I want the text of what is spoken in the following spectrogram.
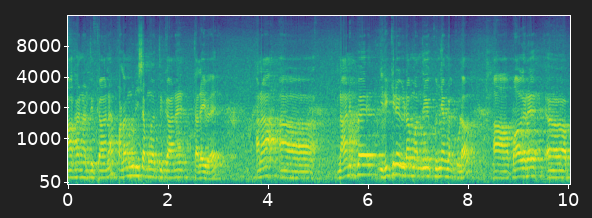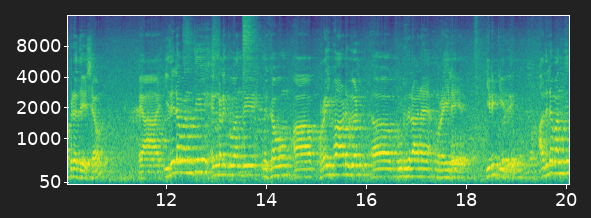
மாகாணத்துக்கான பழங்குடி சமூகத்துக்கான தலைவர். ஆனால் நான் இப்போ இருக்கிற இடம் வந்து குஞ்சங்கள் குளம் பாகர பிரதேசம். இதில் வந்து எங்களுக்கு வந்து மிகவும் குறைபாடுகள் கூடுதலான முறையில் இருக்குது அதில் வந்து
